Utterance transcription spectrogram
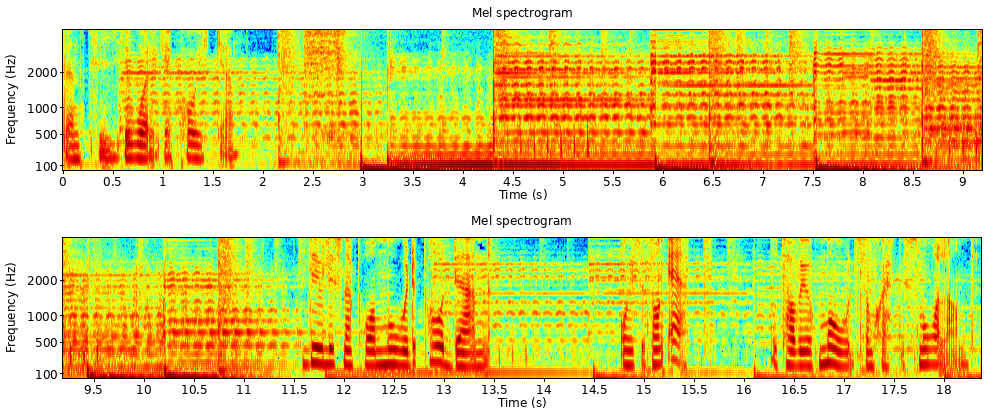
den tioårige pojken. Du lyssnar på Mordpodden. Och i säsong ett, då tar vi upp mord som skett i Småland.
